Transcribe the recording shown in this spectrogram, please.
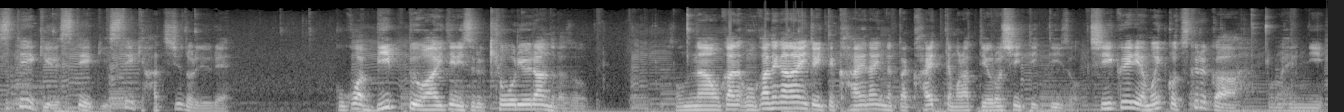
ステーキ売れ、ステーキ。ステーキ80ドルで売れ。ここは VIP を相手にする恐竜ランドだぞ。そんなお金、お金がないと言って買えないんだったら帰ってもらってよろしいって言っていいぞ。飼育エリアもう一個作るか。この辺に。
